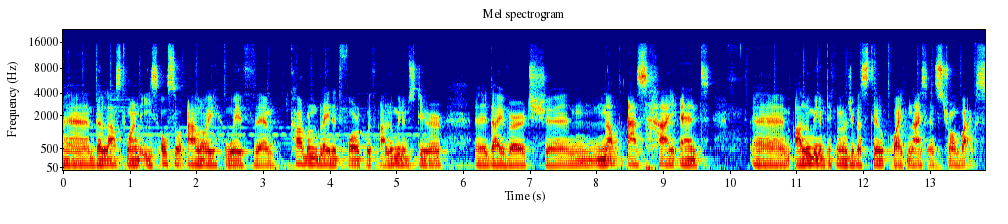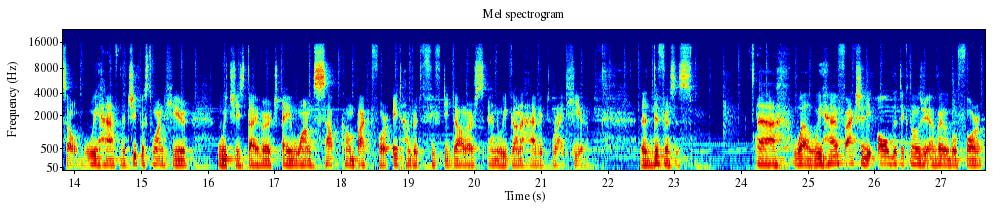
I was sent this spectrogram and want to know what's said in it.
uh, the last one is also alloy with um, carbon bladed fork with aluminum steerer, uh, diverge, uh, not as high-end um, aluminum technology, but still quite nice and strong bikes. So we have the cheapest one here, which is Diverge A1 subcompact for $850 and we're gonna have it right here. Uh, differences. Uh, well, we have actually all the technology available for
